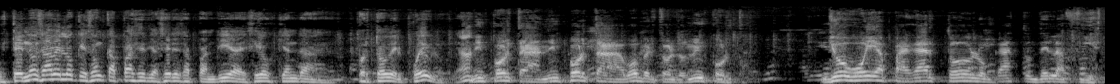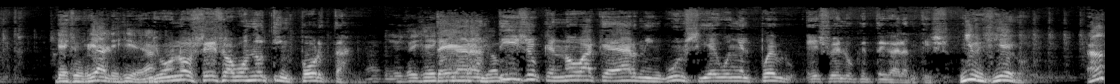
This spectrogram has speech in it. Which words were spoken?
Usted no sabe lo que son capaces de hacer esa pandilla de ciegos que andan por todo el pueblo, ¿verdad? No importa, no importa, vos Bertoldo, no importa. Yo voy a pagar todos los gastos de la fiesta. De sus reales, sí, ¿verdad? Yo no sé, eso a vos no te importa. Soy Te garantizo que no va a quedar ningún ciego en el pueblo. Eso es lo que te garantizo. Ni un ciego. ¿Ah?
